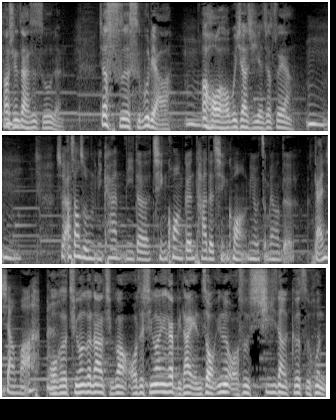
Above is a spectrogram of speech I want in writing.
到现在还是植物人，嗯、就死死不了啊，嗯，啊活活不下去啊就这样。嗯嗯，所以阿尚叔，你看你的情况跟他的情况，你有怎么样的感想吗？我的情况跟他的情况，我的情况应该比他严重，因为我是吸那个鸽子粪，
